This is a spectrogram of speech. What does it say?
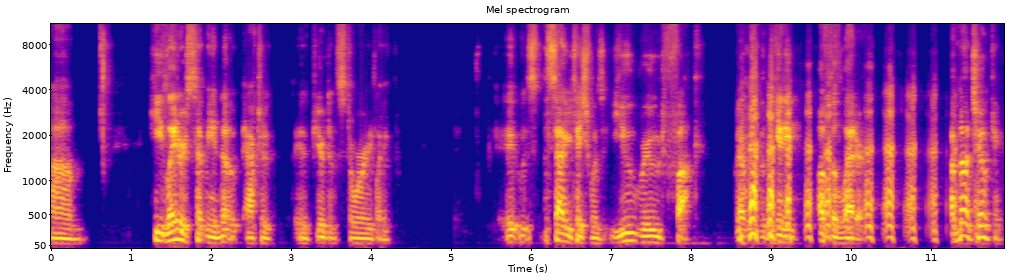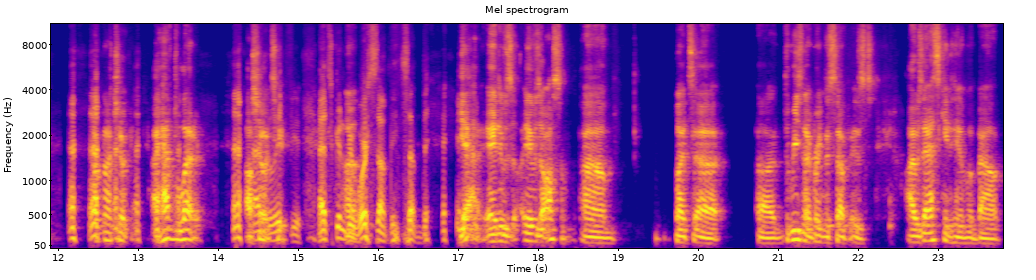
Um, he later sent me a note after it appeared in the story, like it was the salutation was "You rude fuck." That was the beginning of the letter. I'm not joking. I'm not joking. I have the letter. I'll show it to you. you. That's going to be uh, worth something someday. yeah, and it was it was awesome. Um, but uh, uh, the reason I bring this up is I was asking him about,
